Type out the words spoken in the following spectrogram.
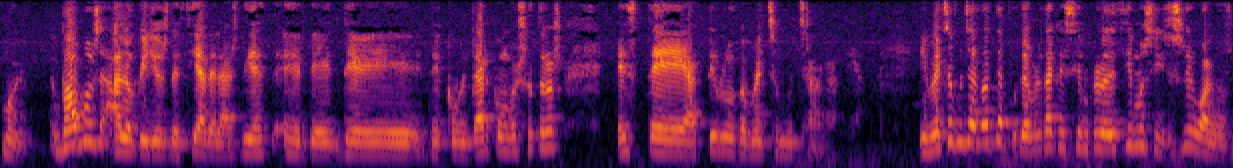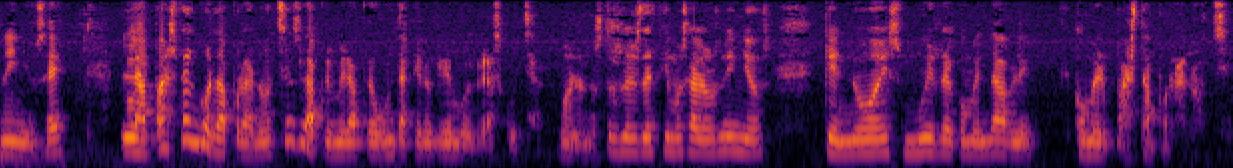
Bueno, vamos a lo que yo os decía de las 10, eh, de, comentar con vosotros este artículo que me ha hecho mucha gracia. Y me ha hecho mucha gracia porque es verdad que siempre lo decimos y yo soy igual a los niños, ¿eh? ¿La pasta engorda por la noche? Es la primera pregunta que no quieren volver a escuchar. Bueno, nosotros les decimos a los niños que no es muy recomendable comer pasta por la noche.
